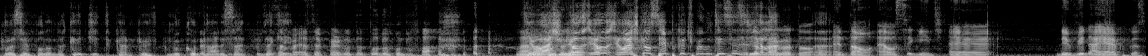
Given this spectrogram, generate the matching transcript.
que você falou, não acredito, cara, que eu vou comprar essa coisa aqui. Essa, essa pergunta todo mundo faz. Vai Que eu, acho que eu, eu, eu acho que eu sei porque eu te perguntei esses Você dias já lá. perguntou. Então, é o seguinte, é, devido a épocas,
